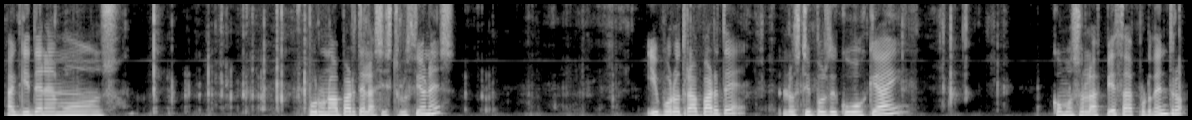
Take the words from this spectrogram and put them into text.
Aquí tenemos por una parte las instrucciones y por otra parte los tipos de cubos que hay, cómo son las piezas por dentro.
